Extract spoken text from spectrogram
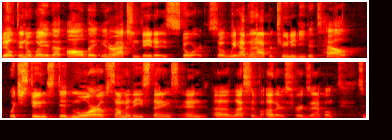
built in a way that all the interaction data is stored. So we have an opportunity to tell which students did more of some of these things and uh, less of others, for example. So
